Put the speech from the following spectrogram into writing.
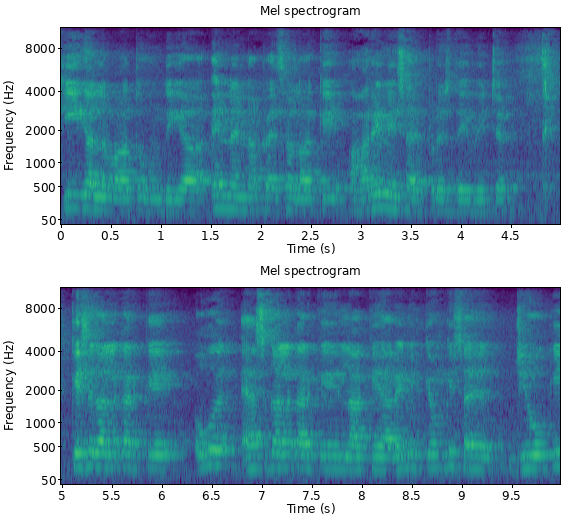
ਕੀ ਗੱਲਬਾਤ ਹੁੰਦੀ ਆ, ਇੰਨਾ ਇੰਨਾ ਪੈਸਾ ਲਾ ਕੇ ਆ ਰਹੇ ਨੇ ਸਾਈਪ੍ਰਸ ਦੇ ਵਿੱਚ। ਕਿਸ ਗੱਲ ਕਰਕੇ, ਉਹ ਇਸ ਗੱਲ ਕਰਕੇ ਲਾ ਕੇ ਆ ਰਹੇ ਨੇ, ਕਿਉਂਕਿ ਸ- ਜੋ ਕਿ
